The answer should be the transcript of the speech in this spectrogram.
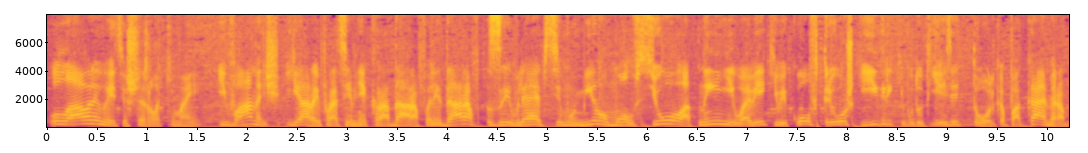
Улавливаете, Шерлоки мои? Иваныч, ярый противник радаров и лидаров, заявляет всему миру, мол, все, отныне и во веки веков трешки Y будут ездить только по камерам.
